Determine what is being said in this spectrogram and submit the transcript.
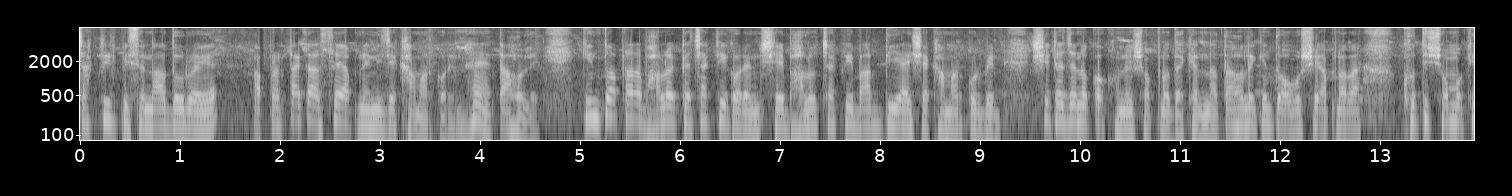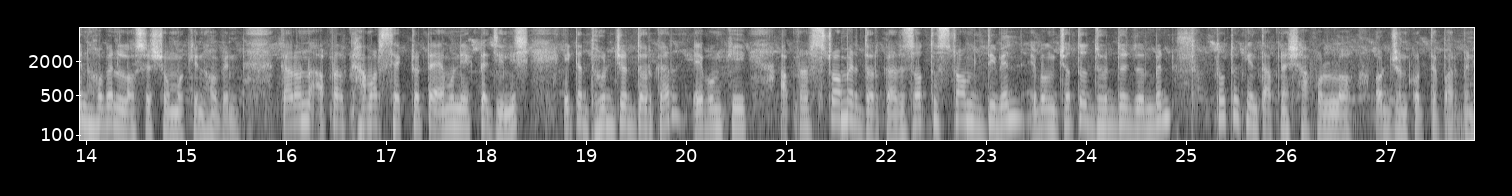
চাকরির পিছে না দৌড়াইয়ে আপনার টাকা আছে, আপনি নিজে খামার করেন হ্যাঁ তাহলে। কিন্তু আপনারা ভালো একটা চাকরি করেন, সে ভালো চাকরি বাদ দিয়ে এসে খামার করবেন, সেটা যেন কখনোই স্বপ্ন দেখেন না। তাহলে কিন্তু অবশ্যই আপনারা ক্ষতির সম্মুখীন হবেন, লসের সম্মুখীন হবেন। কারণ আপনার খামার সেক্টরটা এমনই একটা জিনিস, এটা ধৈর্যের দরকার এবং কি আপনার শ্রমের দরকার। যত শ্রম দিবেন এবং যত ধৈর্য ধরবেন, তত কিন্তু আপনি সাফল্য অর্জন করতে পারবেন।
